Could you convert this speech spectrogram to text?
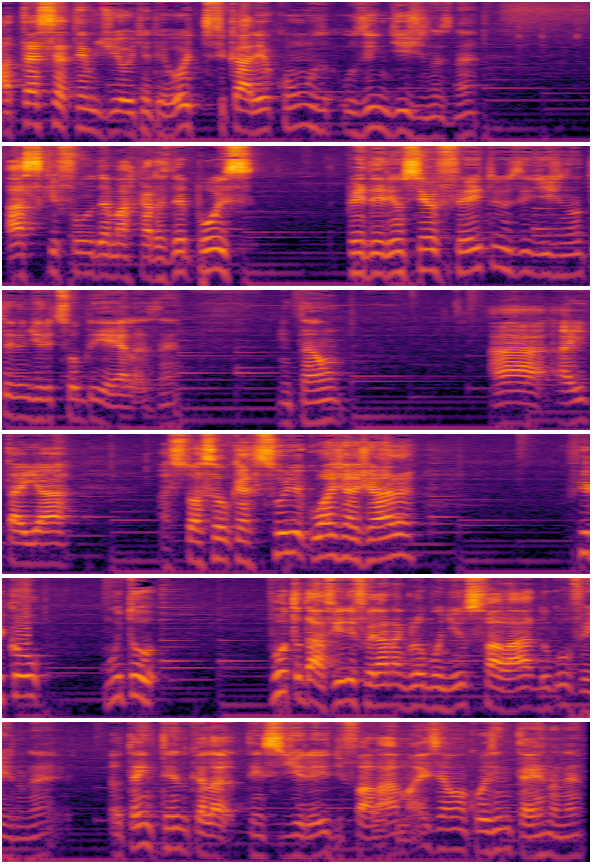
até setembro de 88 ficariam com os indígenas, né? As que foram demarcadas depois perderiam seu efeito e os indígenas não teriam direito sobre elas, né? Então, a, aí tá aí a, a situação que a Sônia Guajajara ficou muito puta da vida e foi lá na Globo News falar do governo, né? Eu até entendo que ela tem esse direito de falar, mas é uma coisa interna, né?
